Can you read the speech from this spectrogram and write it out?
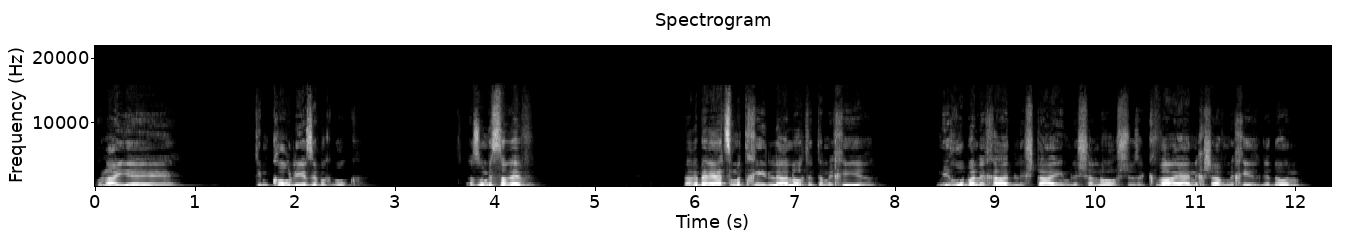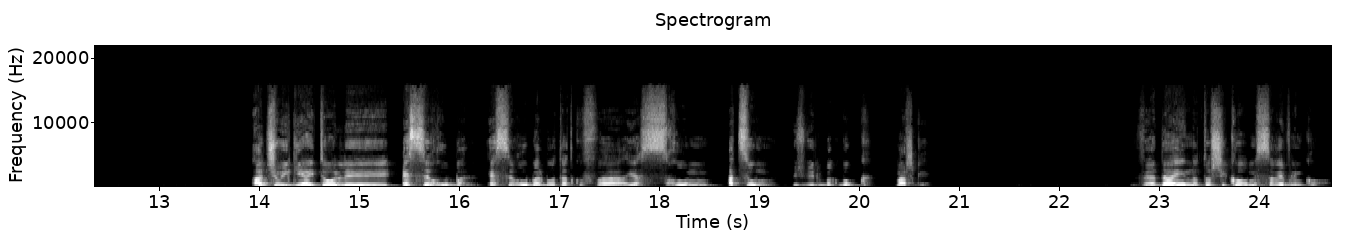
אולי uh, תמכור לי איזה בקבוק? אז הוא מסרב. והרבי הרייץ מתחיל להעלות את המחיר מרובל אחד לשתיים, לשלוש, שזה כבר היה נחשב מחיר גדול. עד שהוא הגיע איתו לעשר רובל. עשר רובל באותה תקופה היה סכום עצום בשביל בקבוק משקה. ועדיין אותו שיכור מסרב למכור.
